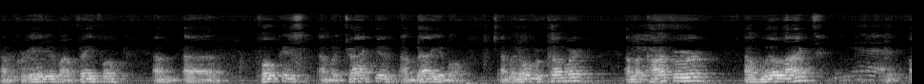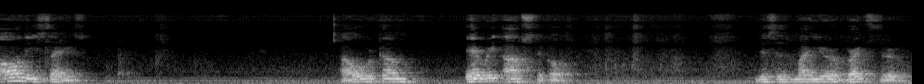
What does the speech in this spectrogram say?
I'm creative. I'm faithful. I'm uh, focused. I'm attractive. I'm valuable. I'm an overcomer. I'm a conqueror. I'm well-liked. Yeah. And all these things. I overcome every obstacle. This is my year of breakthrough.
